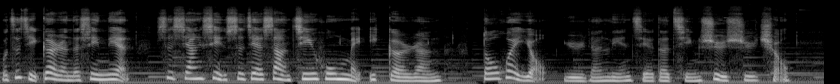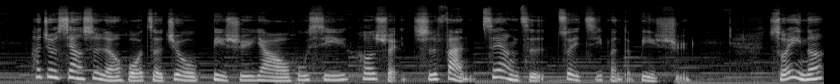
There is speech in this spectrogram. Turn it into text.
我自己个人的信念是相信世界上几乎每一个人都会有与人连结的情绪需求，它就像是人活着就必须要呼吸、喝水、吃饭这样子最基本的必须。所以呢，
